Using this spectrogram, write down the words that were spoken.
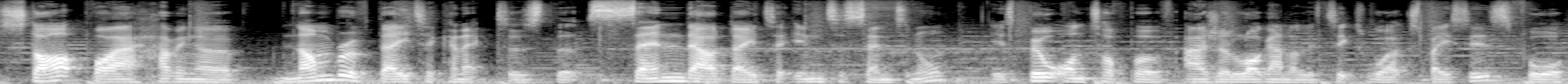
start by having a number of data connectors that send our data into Sentinel. It's built on top of Azure Log Analytics workspaces for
